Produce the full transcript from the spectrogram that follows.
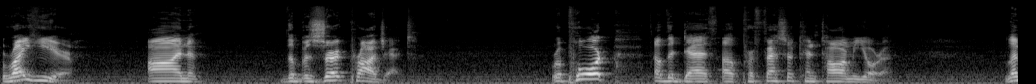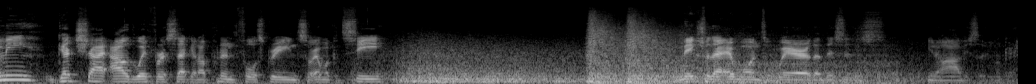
right here on the Berserk Project. Report of the death of Professor Kentaro Miura. Let me get Shy out of the way for a second. I'll put it in full screen so everyone can see. Make sure that everyone's aware that this is, you know, obviously. Okay.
